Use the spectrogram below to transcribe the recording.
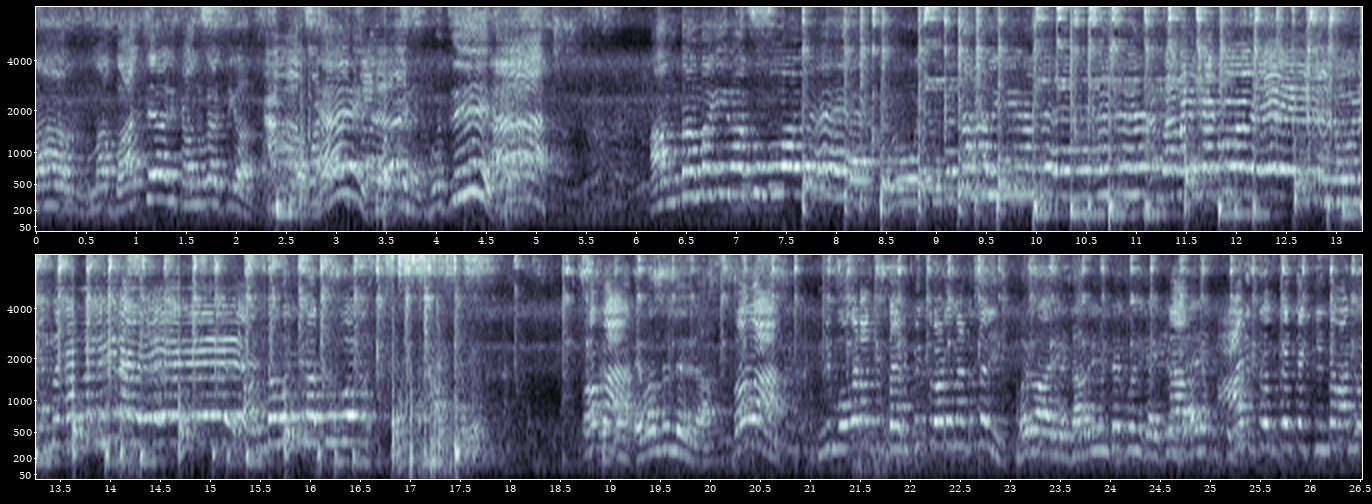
మా మా బాధ్య అది కళ్ళు వచ్చి కాదు. బుజ్జి. అందమైన పువ్వే నువ్వు ఎంత లేదురా బాబా నీ మొగడానికి దరిపిత్రోడు అన్నట్టున్నది మరి వారి డర్రి ఉంటే కొన్ని ఆడి తొప్పితే కింద వాళ్ళు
